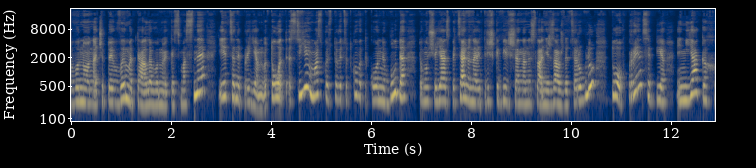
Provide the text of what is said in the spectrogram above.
воно начебто і вимите, але воно якесь масне, і це неприємно. То от з цією маскою 100% такого не буде, тому що я спеціально навіть трішки більше нанесла, ніж завжди це роблю, то в принципі ніяких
